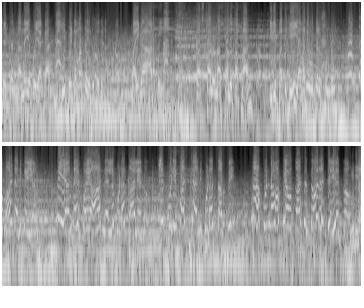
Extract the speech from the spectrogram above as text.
చక్కని అన్నయ్య పోయాక ఈ బిడ్డ మాత్రం ఎందుకు వదిన? పైగా ఆడపిల్ల. కష్టాలు నష్టాలు తప్ప ఇది బతికి ఎవరిని ఉద్ధరిస్తుంది? అంత మాట అనకయ్యా మీ అన్నయ్య పోయి ఆరు నెలలు కూడా కాలేదు. ఇప్పుడు ఈ పశ్చాన్ని కూడా చంపి నాకున్న ఒకే అవకాశం దూరం చేయొద్దు. వదిన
